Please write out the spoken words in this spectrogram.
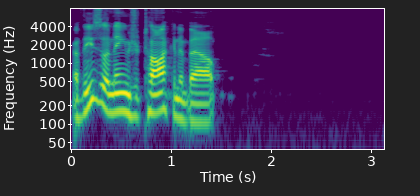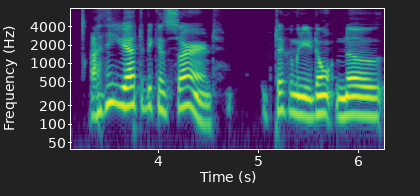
if these are the names you're talking about, I think you have to be concerned, particularly when you don't know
